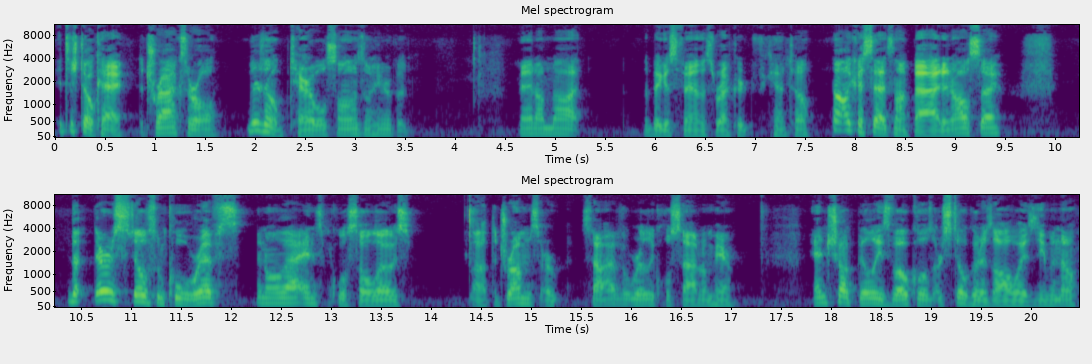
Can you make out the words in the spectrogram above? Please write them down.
it's just okay. The tracks are all there's no terrible songs on here, but man, I'm not the biggest fan of this record. If you can't tell, no, like I said, it's not bad, and I'll say that there is still some cool riffs and all that, and some cool solos. Uh, the drums are have a really cool sound on here, and Chuck Billy's vocals are still good as always, even though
